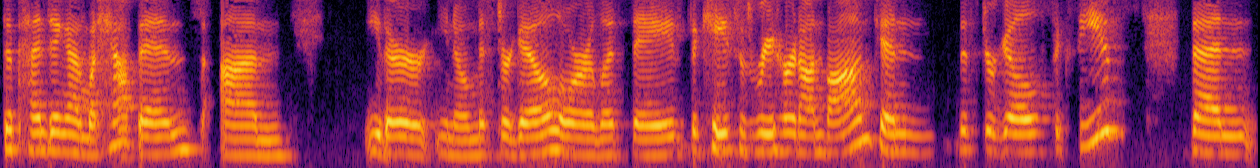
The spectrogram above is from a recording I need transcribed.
depending on what happens, um, either you know Mr. Gil or let's say the case is reheard en banc and Mr. Gil succeeds, then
